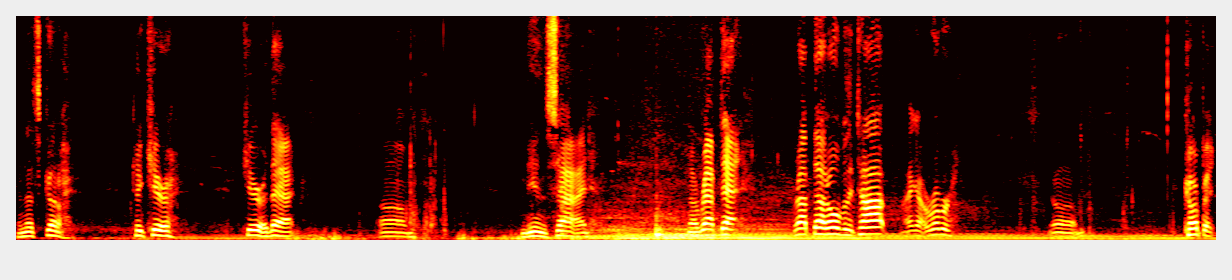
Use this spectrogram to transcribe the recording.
And that's gonna take care care of that. Um, the inside. Now wrap that wrap that over the top. I got rubber um, carpet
